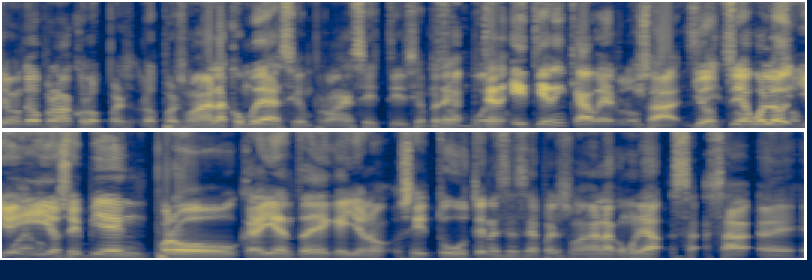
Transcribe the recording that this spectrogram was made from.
yo no tengo problemas con los, pers- los personajes de la comunidad, siempre van a existir. Siempre Y son tienen- y tienen que haberlo. O sea, yo sí, estoy de acuerdo y- yo soy bien pro creyente de que yo no, si tú tienes ese personaje en la comunidad, sa- sa- eh,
